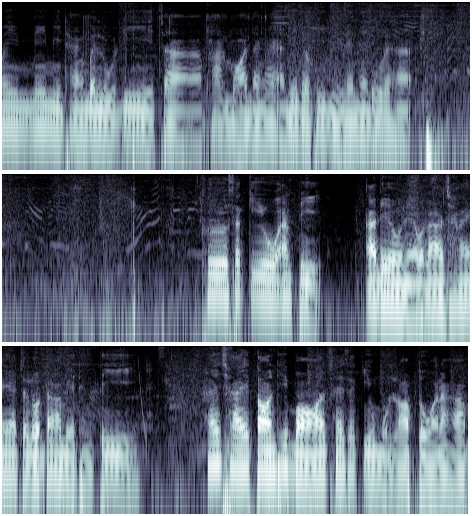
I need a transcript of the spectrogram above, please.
ไม่ไม่มีแทงเป็นรูดี้จะผ่านบอสยังไง อันนี้เดี๋ยวพี่หมีเล่นให้ดูเลยฮะ คือสกิลอันติอเดลเนี่ยเวลาใช้จะลดดาเมจทั้งตี้ ให้ใช้ตอนที่บอสใช้สกิลหมุนรอบตัวนะครับ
